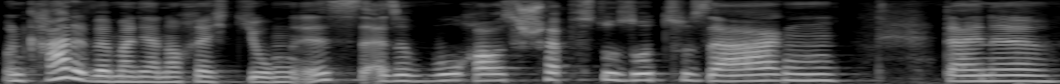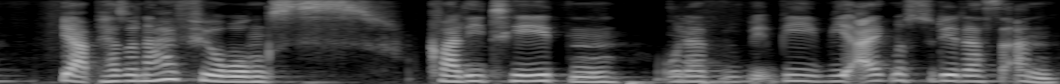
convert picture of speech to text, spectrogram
Und gerade wenn man ja noch recht jung ist, also woraus schöpfst du sozusagen deine ja, Personalführungsqualitäten oder wie, wie, wie eignest du dir das an?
